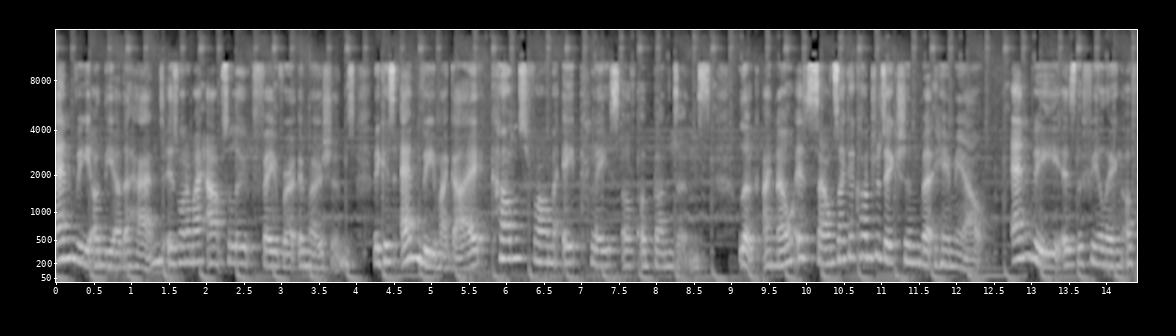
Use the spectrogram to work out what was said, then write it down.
Envy, on the other hand, is one of my absolute favorite emotions because envy, my guy, comes from a place of abundance. Look, I know it sounds like a contradiction, but hear me out. Envy is the feeling of,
